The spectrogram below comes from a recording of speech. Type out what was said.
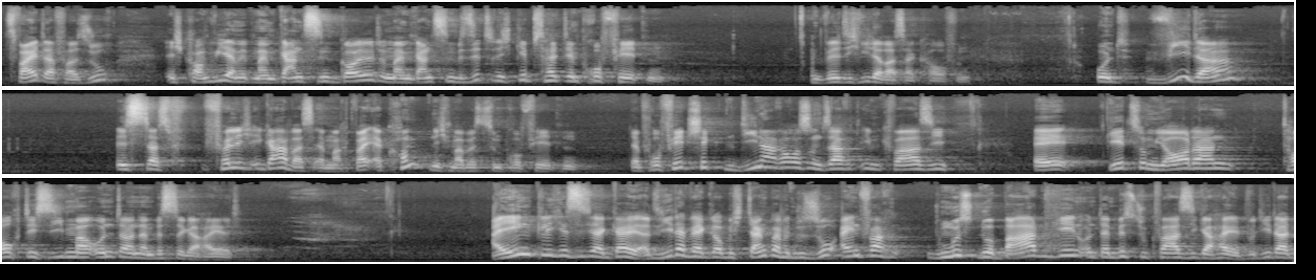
zweiter Versuch, ich komme wieder mit meinem ganzen Gold und meinem ganzen Besitz und ich gebe es halt dem Propheten und will sich wieder was erkaufen. Und wieder ist das völlig egal, was er macht, weil er kommt nicht mal bis zum Propheten. Der Prophet schickt einen Diener raus und sagt ihm quasi, ey, geh zum Jordan, tauch dich siebenmal unter und dann bist du geheilt. Eigentlich ist es ja geil. Also jeder wäre, glaube ich, dankbar, wenn du so einfach, du musst nur baden gehen und dann bist du quasi geheilt. Wird jeder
